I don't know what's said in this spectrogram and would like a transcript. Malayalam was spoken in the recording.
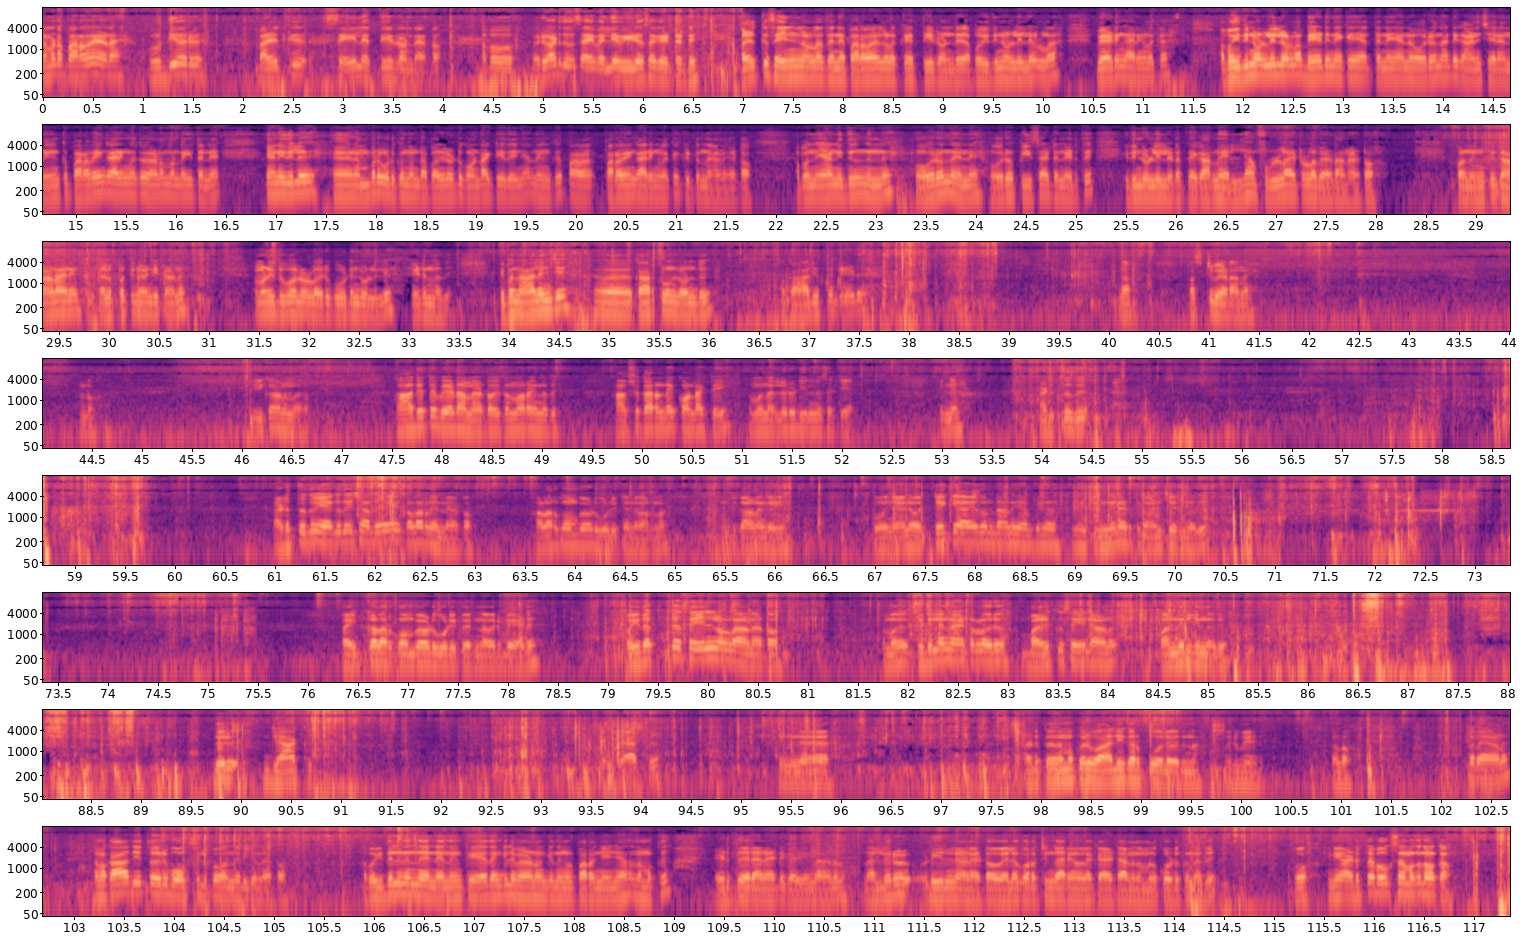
നമ്മുടെ പറവയുടെ പുതിയൊരു ബൾക്ക് സെയിൽ എത്തിയിട്ടുണ്ട് കേട്ടോ. അപ്പോൾ ഒരുപാട് ദിവസമായി വലിയ വീഡിയോസൊക്കെ ഇട്ടിട്ട് ബൾക്ക് സെയിലിനുള്ള തന്നെ പറവകളൊക്കെ എത്തിയിട്ടുണ്ട്. അപ്പോൾ ഇതിനുള്ളിലുള്ള ബേഡും കാര്യങ്ങളൊക്കെ അപ്പോൾ ഇതിനുള്ളിലുള്ള ബേഡിനെയൊക്കെ തന്നെ ഞാൻ ഓരോന്നായിട്ട് കാണിച്ചു തരാം. നിങ്ങൾക്ക് പറവയും കാര്യങ്ങളൊക്കെ വേണമെന്നുണ്ടെങ്കിൽ തന്നെ ഞാൻ ഇതിൽ നമ്പർ കൊടുക്കുന്നുണ്ട്. അപ്പോൾ അതിലോട്ട് കോൺടാക്ട് ചെയ്ത് കഴിഞ്ഞാൽ നിങ്ങൾക്ക് പറവയും കാര്യങ്ങളൊക്കെ കിട്ടുന്നതാണ് കേട്ടോ. അപ്പോൾ ഞാൻ ഇതിൽ നിന്ന് ഓരോന്ന് തന്നെ ഓരോ പീസായിട്ട് തന്നെ എടുത്ത് ഇതിന്റെ ഉള്ളിലിടത്തെ കാരണം എല്ലാം ഫുള്ളായിട്ടുള്ള ബേഡാണ് കേട്ടോ. അപ്പോൾ നിങ്ങൾക്ക് കാണാൻ എളുപ്പത്തിന് വേണ്ടിയിട്ടാണ് നമ്മൾ ഇതുപോലുള്ള ഒരു കൂടിന്റെ ഉള്ളിൽ ഇടുന്നത്. ഇപ്പം നാലഞ്ച് കാർട്ടൂണിലുണ്ട്. നമുക്ക് ആദ്യത്തെ ബേഡ് ഇതാ ഫസ്റ്റ് ബേഡാണേ ഉണ്ടോ? ഈ കാണുന്നത് ആദ്യത്തെ ബേഡാണ് കേട്ടോ ഇതെന്ന് പറയുന്നത്. ആവശ്യക്കാരുണ്ടെങ്കിൽ കോണ്ടാക്റ്റ് ചെയ്യും. നമുക്ക് നല്ലൊരു ഡീലിന് സെറ്റ് ചെയ്യാം. പിന്നെ അടുത്തത് അടുത്തതും ഏകദേശം അതേ കളർ തന്നെ കേട്ടോ. കളർ കോമ്പോയോട് കൂടിയിട്ട് തന്നെ വരണം. നിങ്ങൾക്ക് കാണാൻ കഴിയും. അപ്പോൾ ഞാൻ ഒറ്റയ്ക്ക് ആയതുകൊണ്ടാണ് ഞാൻ പിന്നെ നിങ്ങൾക്ക് ഇങ്ങനെ എടുത്ത് കാണിച്ചു തരുന്നത്. വൈറ്റ് കളർ കോമ്പോയോട് കൂടിയിട്ട് വരുന്ന ഒരു ബേഡ്. അപ്പോൾ ഇതൊക്കെ സെയിലിനുള്ളതാണ് കേട്ടോ. നമുക്ക് കിടിലനായിട്ടുള്ള ഒരു ബൾക്ക് സെയിലാണ് വന്നിരിക്കുന്നത്. ഇതൊരു ജാക്ക്. ജാക്ക് പിന്നെ അടുത്തത് നമുക്കൊരു വാലി കറുപ്പ് പോലെ വരുന്ന ഒരു ബേഡ് കണ്ടോ? ഇത്രയാണ്. നമുക്ക് ആദ്യത്തെ ഒരു ബോക്സിൽ ഇപ്പോൾ വന്നിരിക്കുന്നത് കേട്ടോ. അപ്പോൾ ഇതിൽ നിന്ന് തന്നെ നിങ്ങൾക്ക് ഏതെങ്കിലും വേണമെങ്കിൽ നിങ്ങൾ പറഞ്ഞു കഴിഞ്ഞാൽ നമുക്ക് എടുത്തു തരാനായിട്ട് കഴിയുന്നതാണ്. നല്ലൊരു ഡീലിനാണ് കേട്ടോ. വില കുറച്ചും കാര്യങ്ങളൊക്കെ ആയിട്ടാണ് നമ്മൾ കൊടുക്കുന്നത്. അപ്പോൾ ഇനി അടുത്ത ബോക്സ് നമുക്ക് നോക്കാം.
